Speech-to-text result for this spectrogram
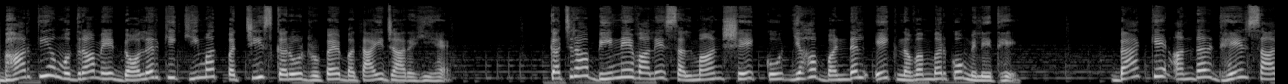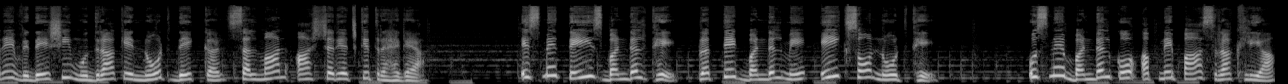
भारतीय मुद्रा में डॉलर की कीमत 25 करोड़ रुपए बताई जा रही है। कचरा बीनने वाले सलमान शेख को यह बंडल एक नवंबर को मिले थे। बैग के अंदर ढेर सारे विदेशी मुद्रा के नोट देखकर सलमान आश्चर्यचकित रह गया। इसमें तेईस बंडल थे, प्रत्येक बंडल में एक सौ नोट थे। उसने बंडल को अपने पास रख लिया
